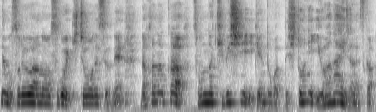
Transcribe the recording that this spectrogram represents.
でもそれはあの、すごい貴重ですよね。なかなかそんな厳しい意見とかって人に言わないじゃないですか。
